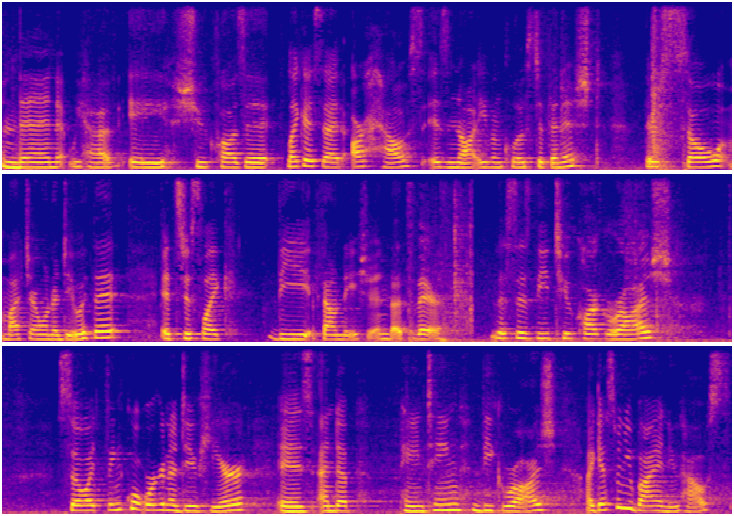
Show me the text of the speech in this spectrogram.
And then we have a shoe closet. Like I said, our house is not even close to finished. There's so much I wanna do with it. It's just like the foundation that's there. This is the two car garage. So I think what we're gonna do here is end up painting the garage. I guess when you buy a new house,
